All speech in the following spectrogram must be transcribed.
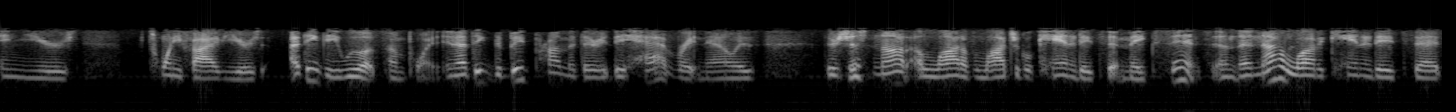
ten years 25 years. I think they will at some point. And I think the big problem that they they have right now is there's just not a lot of logical candidates that make sense, and, and not a lot of candidates that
